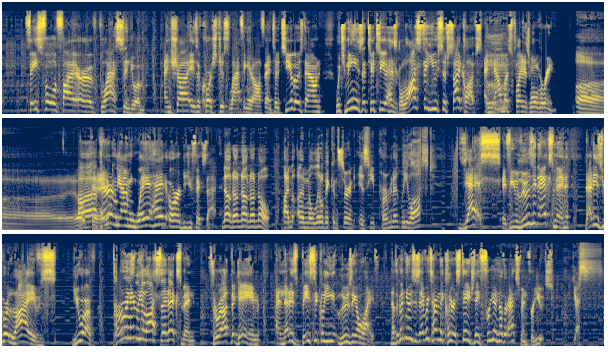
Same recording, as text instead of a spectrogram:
face full of fire of blasts into him. And Shaw is, of course, just laughing it off. And Tetsuya goes down, which means that Tetsuya has lost the use of Cyclops and now must fight as Wolverine. Uh, Uh, okay. apparently, I'm way ahead, or did you fix that? no, no, no, no, no. I'm I'm a little bit concerned. Is he permanently lost? Yes. If you lose an X Men, that is your lives. You are permanently lost at X Men throughout the game, and that is basically losing a life. Now, the good news is every time they clear a stage, they free another X Men for use. Yes.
